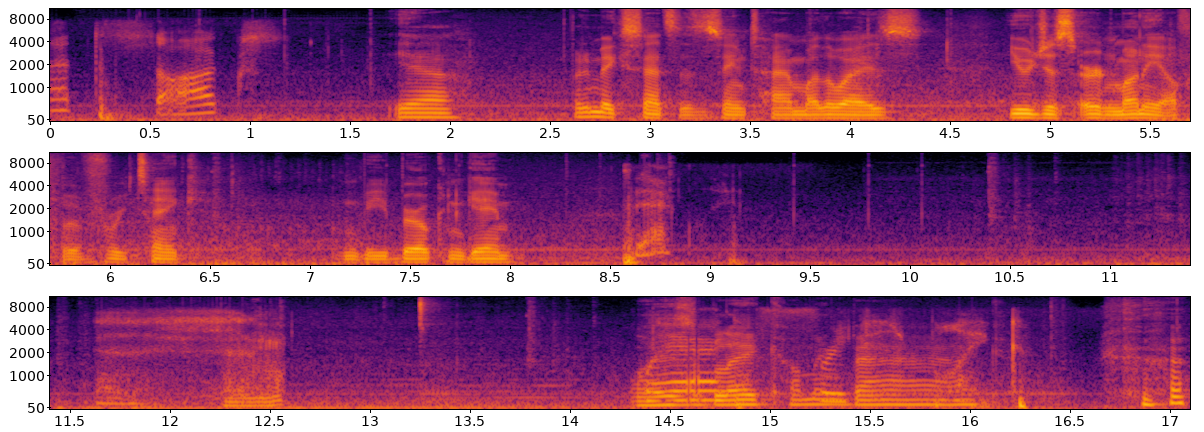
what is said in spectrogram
That sucks. Yeah, but it makes sense at the same time. Otherwise, you would just earn money off of a free tank and be a broken game. Exactly. Why is Where the Blake coming back? Blake?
